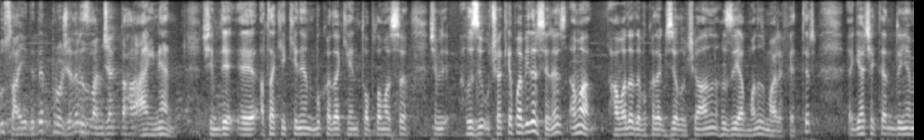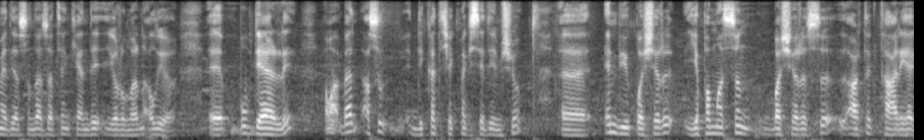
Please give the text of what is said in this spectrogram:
Bu sayede de projeler hızlanacak daha. Aynen. Şimdi e, Atak 2'nin bu kadar kendi toplaması, şimdi hızı uçak yapabilirsiniz ama havada da bu kadar güzel uçağın hızı yapmanız marifettir. E, gerçekten dünya medyasında zaten kendi yorumlarını alıyor. E, bu değerli ama ben asıl dikkat çekmek istediğim şu, e, en büyük başarı yapamazsın başarısı artık tarihe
